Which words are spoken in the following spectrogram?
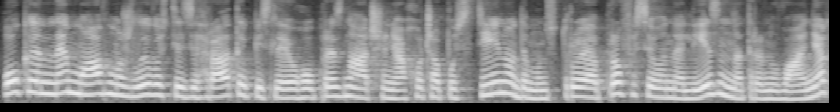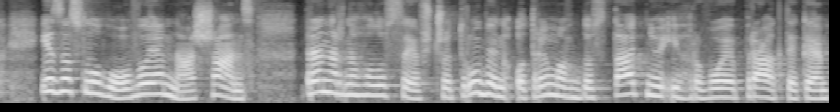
поки не мав можливості зіграти після його призначення, хоча постійно демонструє професіоналізм на тренуваннях і заслуговує на шанс. Тренер наголосив, що Трубін отримав достатньо ігрової практики,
